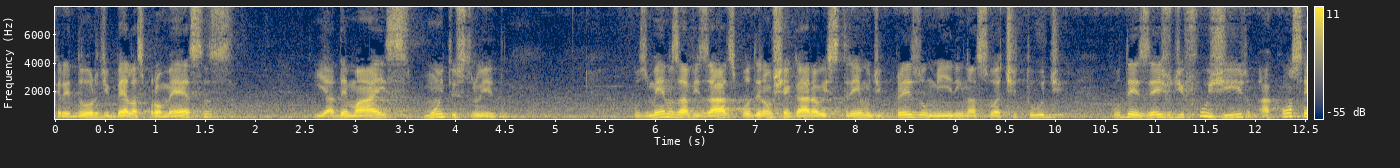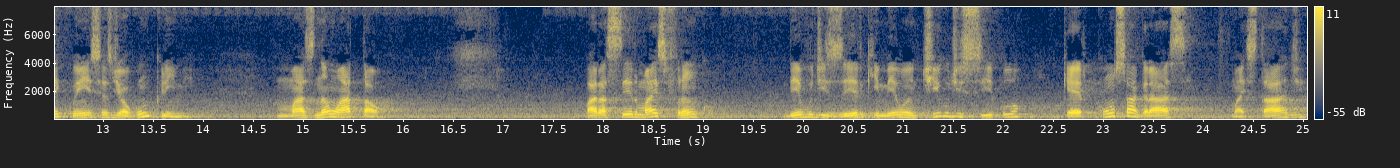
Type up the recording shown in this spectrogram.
credor de belas promessas e, ademais, muito instruído. Os menos avisados poderão chegar ao extremo de presumirem na sua atitude o desejo de fugir a consequências de algum crime, mas não há tal. Para ser mais franco, devo dizer que meu antigo discípulo quer consagrar-se, mais tarde,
